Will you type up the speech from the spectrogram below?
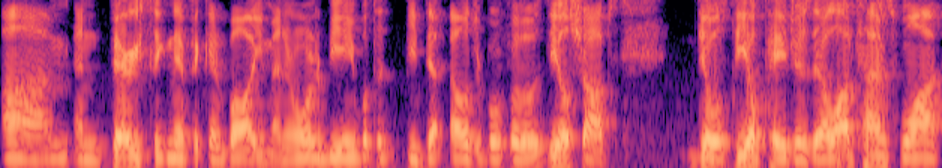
um, and very significant volume. And in order to be able to be eligible for those deal shops, those deal pages, they a lot of times want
